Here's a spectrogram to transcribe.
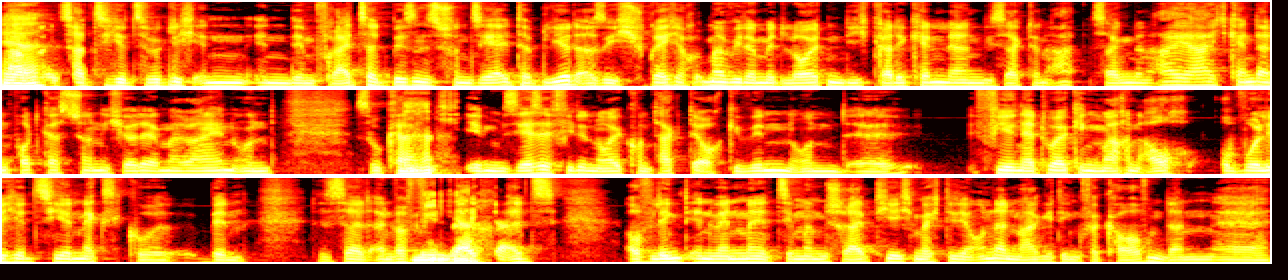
Ja. Aber es hat sich jetzt wirklich in, in dem Freizeitbusiness schon sehr etabliert. Also ich spreche auch immer wieder mit Leuten, die ich gerade kennenlerne, die sagen dann, ah, sagen dann, ah ja, ich kenne deinen Podcast schon, ich höre da immer rein. Und so kann Aha. ich eben sehr, sehr viele neue Kontakte auch gewinnen und äh, viel Networking machen, auch obwohl ich jetzt hier in Mexiko bin. Das ist halt einfach viel Mega. leichter als auf LinkedIn, wenn man jetzt jemandem schreibt, hier, ich möchte dir Online-Marketing verkaufen, dann äh,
